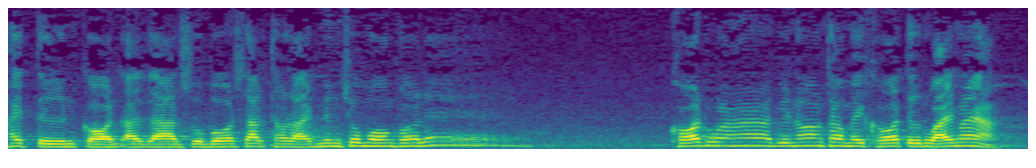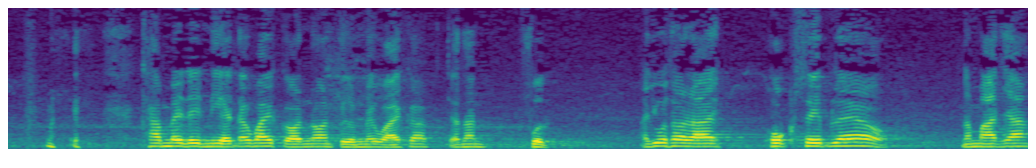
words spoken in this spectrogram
ให้ตื่นก่อนอาจารย์สุโบสักเท่าไหร่หนึ่งชั่วโมงพอแล้ว ขอดุอาพี่น้องถ้าไม่ขอตื่นไหวไหมถ้าไม่ได้เนียดเอาไว้ก่อนนอนตื่นไม่ไหวครับจากนั้นฝึก อายุเท่าไหร่หกสิบแล้วนมาดยัง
